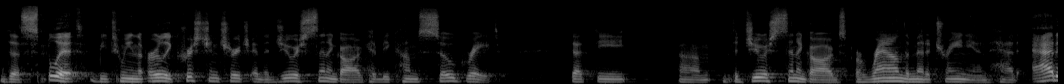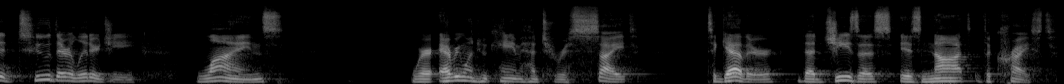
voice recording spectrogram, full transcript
the split between the early Christian church and the Jewish synagogue had become so great that the um, the Jewish synagogues around the Mediterranean had added to their liturgy lines where everyone who came had to recite together that Jesus is not the Christ.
